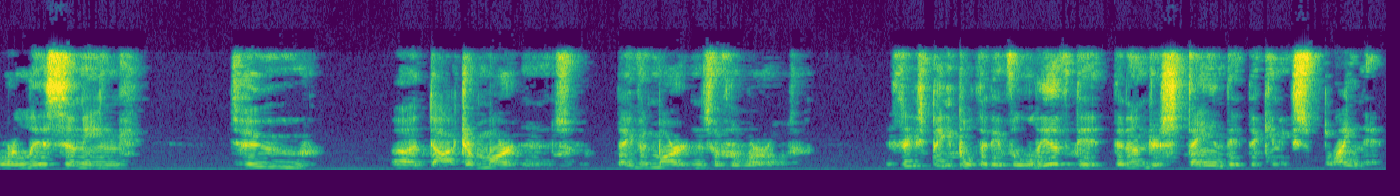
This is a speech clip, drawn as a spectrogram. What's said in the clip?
or listening to uh, Dr. Martin's, David Martin's of the world. It's these people that have lived it, that understand it, that can explain it.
